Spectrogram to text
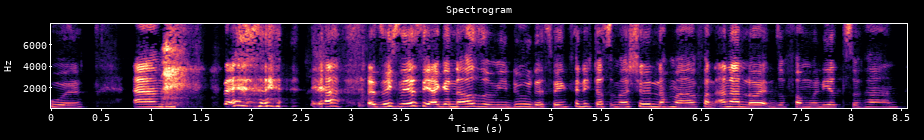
cool. Ähm, ja, also ich sehe es ja genauso wie du, deswegen finde ich das immer schön, nochmal von anderen Leuten so formuliert zu hören.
